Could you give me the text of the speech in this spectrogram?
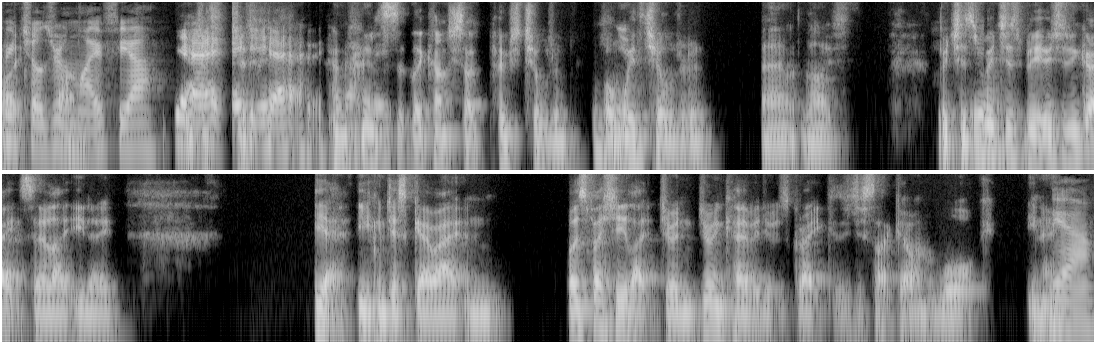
pre-children um, life yeah yeah just, just, yeah exactly. and the countryside post children or yeah. with children uh, life, which is yeah. which is which has been great. So like you know, yeah, you can just go out and, well, especially like during during COVID, it was great because you just like go on a walk. You know, yeah.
